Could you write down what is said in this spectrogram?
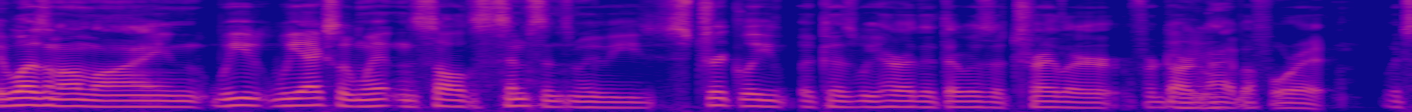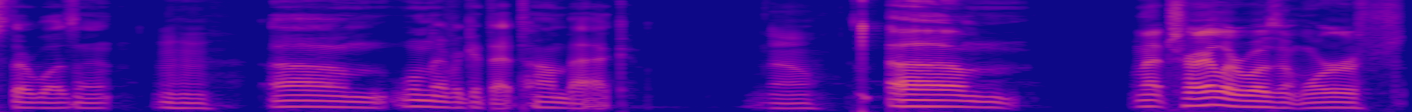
it wasn't online. We we actually went and saw the Simpsons movie strictly because we heard that there was a trailer for Dark Mhm. Knight before it, which there wasn't. Mhm. Um, we'll never get that time back. no. Um, And that trailer wasn't worth.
